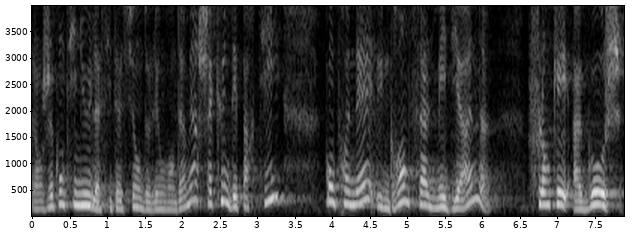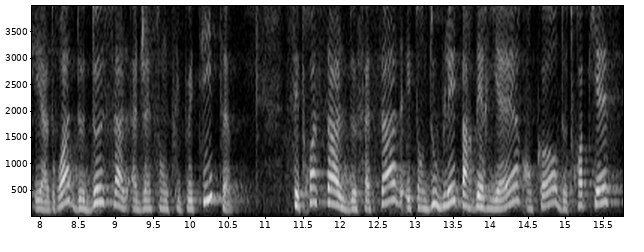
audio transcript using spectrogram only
Alors je continue la citation de Léon Vandermeer. Chacune des parties comprenait une grande salle médiane flanquée à gauche et à droite de deux salles adjacentes plus petites, ces trois salles de façade étant doublées par derrière encore de trois pièces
